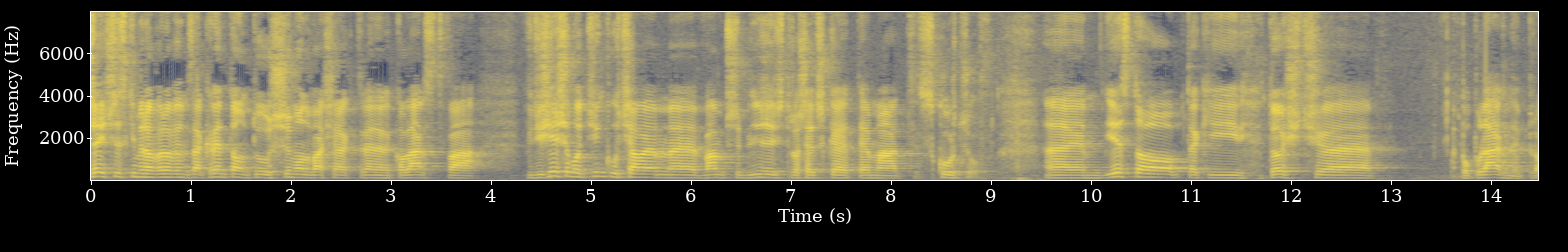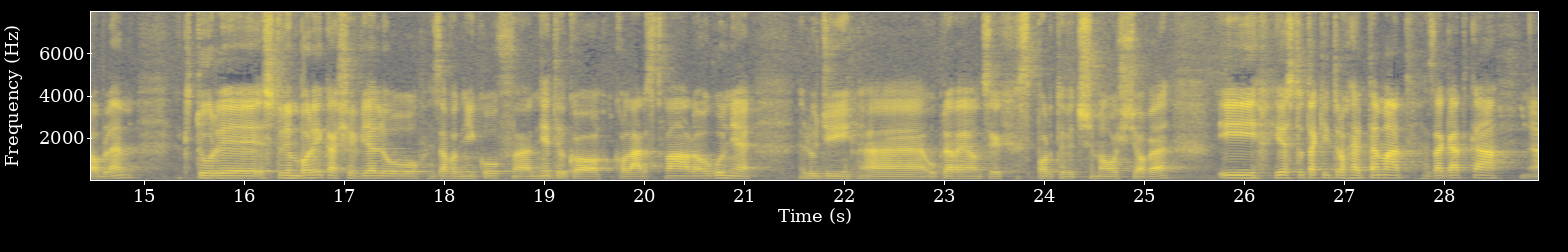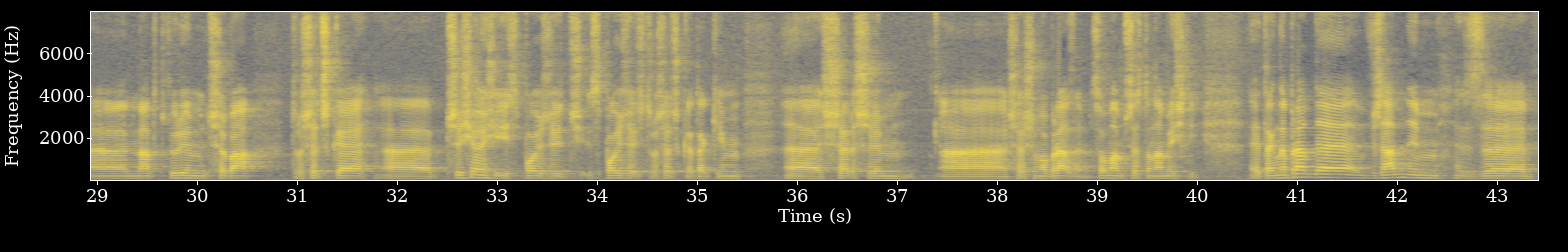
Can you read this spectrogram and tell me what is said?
Cześć wszystkim rowerowym zakrętom, tu Szymon Wasiak, trener kolarstwa. W dzisiejszym odcinku chciałem e, Wam przybliżyć troszeczkę temat skurczów. E, Jest to taki dość e, popularny problem, który, z którym boryka się wielu zawodników, nie tylko kolarstwa, ale ogólnie ludzi uprawiających sporty wytrzymałościowe. I jest to taki trochę temat, zagadka, e, nad którym trzeba troszeczkę e, przysiąść i spojrzeć, spojrzeć troszeczkę takim e, szerszym, szerszym obrazem. Co mam przez to na myśli? Tak naprawdę w żadnym z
